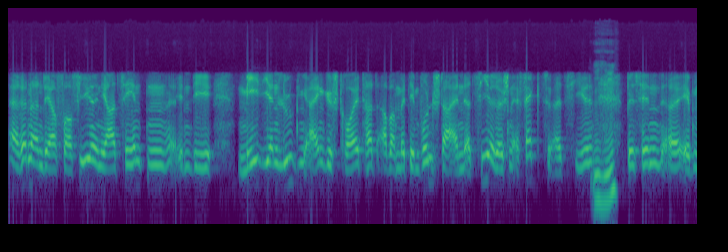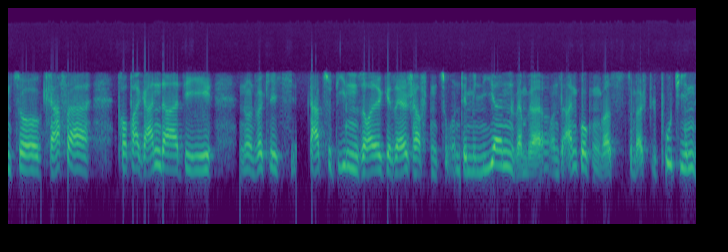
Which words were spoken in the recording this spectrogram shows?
erinnern, der vor vielen Jahrzehnten in die Medien Lügen eingestreut hat, aber mit dem Wunsch, da einen erzieherischen Effekt zu erzielen, mhm. bis hin äh, eben zu krasser Propaganda, die nun wirklich dazu dienen soll, Gesellschaften zu unterminieren. Wenn wir uns angucken, was zum Beispiel Putin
